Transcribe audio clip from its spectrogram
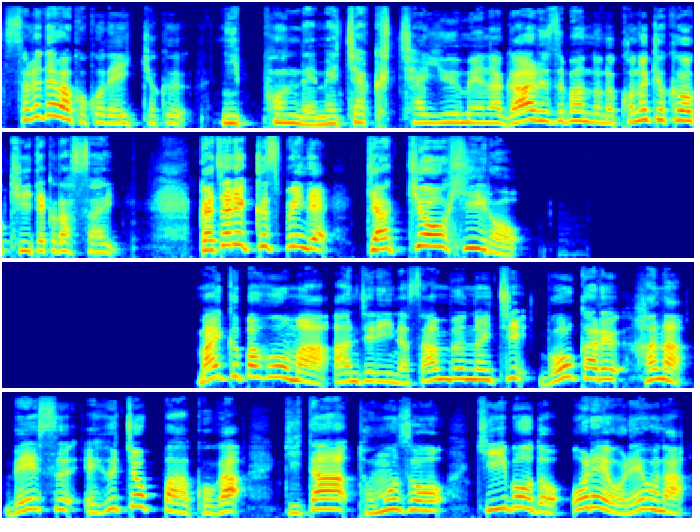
それではここで一曲。日本でめちゃくちゃ有名なガールズバンドのこの曲を聴いてください。ガチャリックスピンで逆境ヒーロー。マイクパフォーマーアンジェリーナ3分の1、ボーカル、ハナ、ベース、F チョッパー小賀、ギター、トモゾー、キーボード、オレオレオナ、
